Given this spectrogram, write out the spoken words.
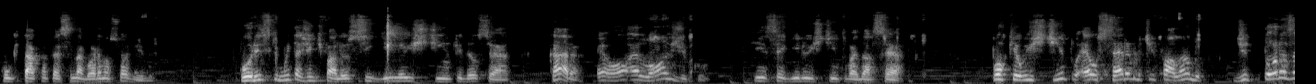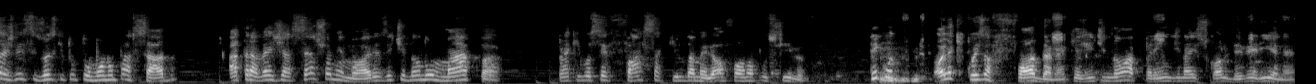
com o que está acontecendo agora na sua vida. Por isso que muita gente fala, eu segui meu instinto e deu certo. Cara, é, é lógico que seguir o instinto vai dar certo. Porque o instinto é o cérebro te falando de todas as decisões que tu tomou no passado, através de acesso a memórias e te dando um mapa para que você faça aquilo da melhor forma possível. Tem, olha que coisa foda, né? Que a gente não aprende na escola, deveria, né?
